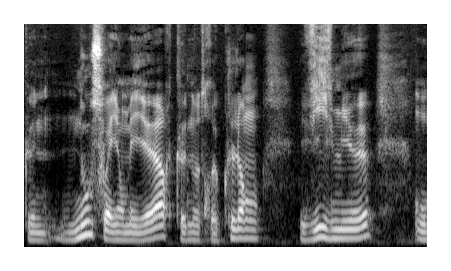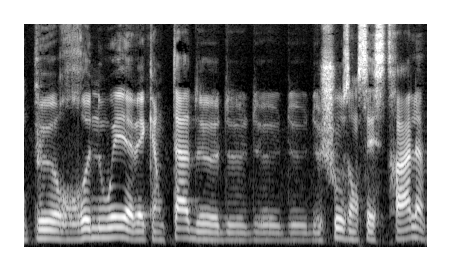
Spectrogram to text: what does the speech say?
que nous soyons meilleurs, que notre clan vive mieux. On peut renouer avec un tas de, de, choses ancestrales,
